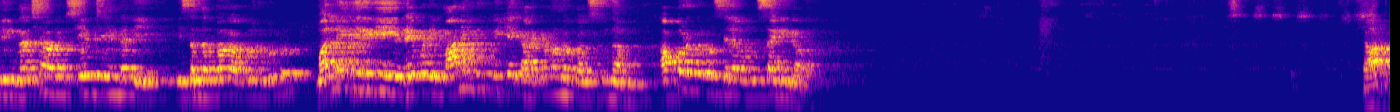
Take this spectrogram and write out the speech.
మీకు నచ్చిన వాళ్ళకి షేర్ చేయండి అని ఈ సందర్భంగా కోరుకుంటూ మళ్ళీ తిరిగి రేపటి మార్నింగ్ విత్ వీకే కార్యక్రమంలో కలుసుకుందాం. అప్పటి వరకు సెలవు సైనింగ్ ఆఫ్ స్టార్ట్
